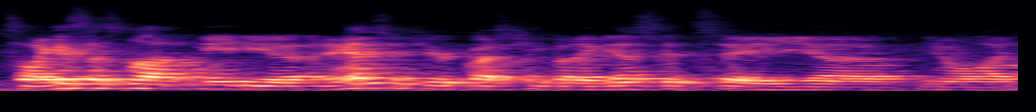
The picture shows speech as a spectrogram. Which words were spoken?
so I guess that's not maybe a, an answer to your question, but I guess it's a, you know, I,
